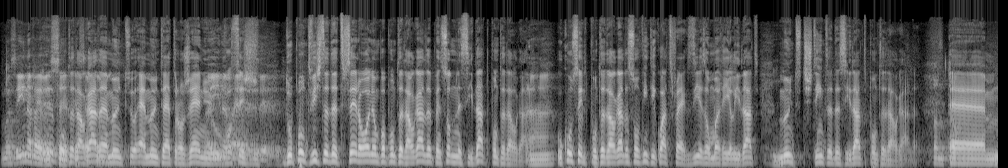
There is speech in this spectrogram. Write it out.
Mas não vai haver A cerca, Ponta Delgada é muito, é muito heterogéneo. Ainda Vocês, haver do ponto de vista da terceira, olham para a Ponta Delgada pensando na cidade de Ponta Delgada. O Conselho de Ponta Delgada são 24 freguesias, é uma realidade muito distinta da cidade de Ponta Delgada. Ehm,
